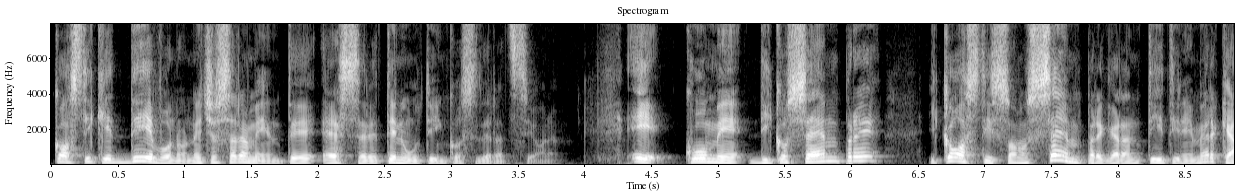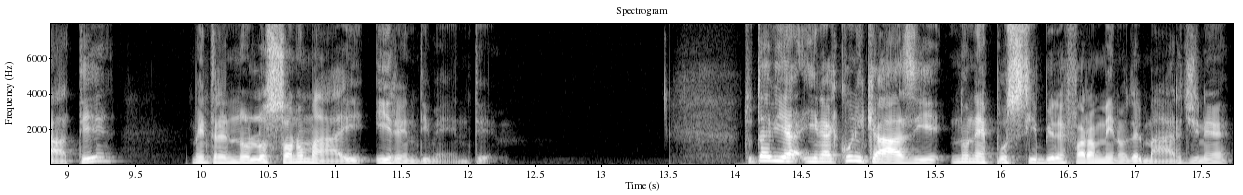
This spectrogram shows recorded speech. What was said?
Costi che devono necessariamente essere tenuti in considerazione. E, come dico sempre, i costi sono sempre garantiti nei mercati mentre non lo sono mai i rendimenti. Tuttavia, in alcuni casi non è possibile fare a meno del margine,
